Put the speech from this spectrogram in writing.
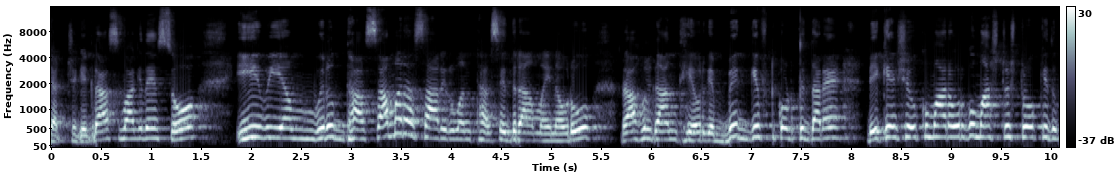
ಚರ್ಚೆಗೆ ಗ್ರಾಸವಾಗಿದೆ. ಸೊ ಇ ವಿ ಎಂ ವಿರುದ್ಧ ಸಮರ ಸಾರಿರುವಂತಹ ಸಿದ್ದರಾಮಯ್ಯನವರು ರಾಹುಲ್ ಗಾಂಧಿ ಅವರಿಗೆ ಬಿಗ್ ಗಿಫ್ಟ್ ಕೊಡ್ತಿದ್ದಾರೆ. ಡಿ ಕೆ ಶಿವಕುಮಾರ್ ಅವ್ರಿಗೂ ಮಾಸ್ಟರ್ ಸ್ಟ್ರೋಕ್ ಇದು.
